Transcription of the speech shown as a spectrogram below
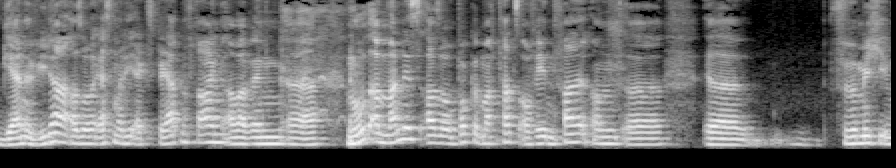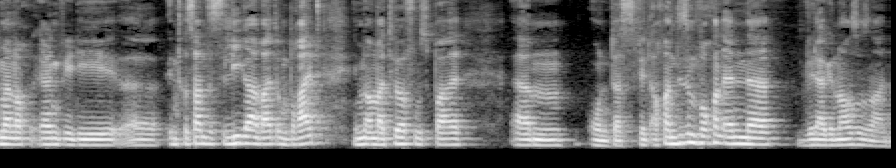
gerne wieder. Also erstmal die Experten fragen, aber wenn äh, Not am Mann ist, also Bock gemacht hat's auf jeden Fall und äh, äh, für mich immer noch irgendwie die äh, interessanteste Liga weit und breit im Amateurfußball. Ähm, und das wird auch an diesem Wochenende wieder genauso sein.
